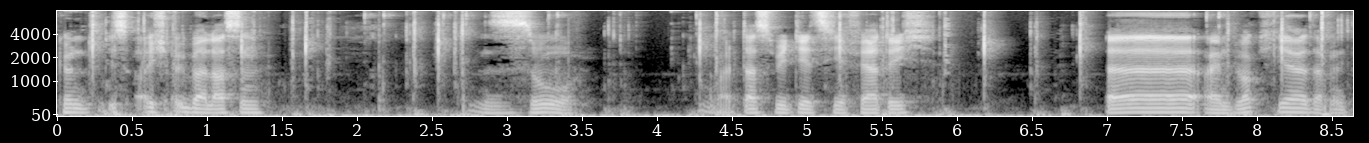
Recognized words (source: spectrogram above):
Könnt es euch überlassen. So. Weil das wird jetzt hier fertig. Äh, ein Block hier, damit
